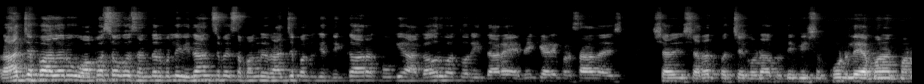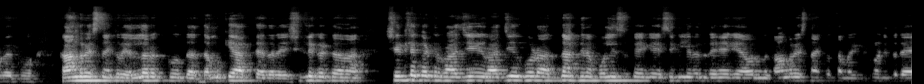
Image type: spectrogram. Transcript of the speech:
ರಾಜ್ಯಪಾಲರು ವಾಪಸ್ ಹೋಗೋ ಸಂದರ್ಭದಲ್ಲಿ ವಿಧಾನಸಭೆ ಸಭಾಂಗಣ ರಾಜ್ಯಪಾಲರಿಗೆ ಧಿಕ್ಕಾರ ಕೂಗಿ ಅಗೌರವ ತೋರಿದ್ದಾರೆ. ಬಿಕೆ ಹರಿಪ್ರಸಾದ್ ಶ- ಶರತ್ ಬಚ್ಚೇಗೌಡ ಪ್ರದೀಪ್ ಕೂಡಲೇ ಅಮಾನತ್ ಮಾಡಬೇಕು. ಕಾಂಗ್ರೆಸ್ ನಾಯಕರು ಎಲ್ಲರಕ್ಕೂ ಧಮಕಿ ಆಗ್ತಾ ಇದ್ದಾರೆ. ಶಿಡ್ಲಿಘಟ್ಟ ಶಿಡ್ಲಿಘಟ್ಟ ರಾಜೀವ್ ರಾಜೀವ್ ಗೌಡ ಹದಿನಾಲ್ಕು ದಿನ ಪೊಲೀಸ್ ಕೈಗೆ ಸಿಗ್ಲಿಲ್ಲಂದ್ರೆ ಹೇಗೆ ಅವ್ರನ್ನ ಕಾಂಗ್ರೆಸ್ ನಾಯಕರು ತಮ್ಮ ಇಟ್ಕೊಂಡಿದ್ದಾರೆ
